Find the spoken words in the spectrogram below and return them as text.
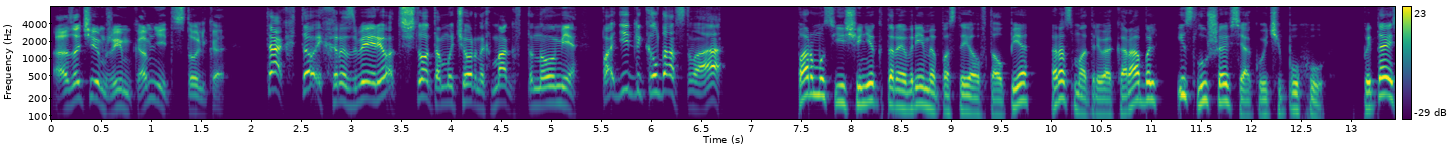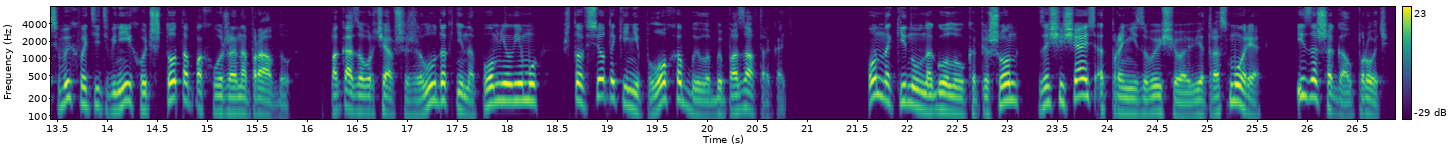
А зачем же им камней-то столько? Так кто их разберет, что там у черных магов-то на уме? Поди для колдовства, а? Пармус еще некоторое время постоял в толпе, рассматривая корабль и слушая всякую чепуху, пытаясь выхватить в ней хоть что-то похожее на правду, пока заурчавший желудок не напомнил ему, что все-таки неплохо было бы позавтракать. Он накинул на голову капюшон, защищаясь от пронизывающего ветра с моря, и зашагал прочь.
